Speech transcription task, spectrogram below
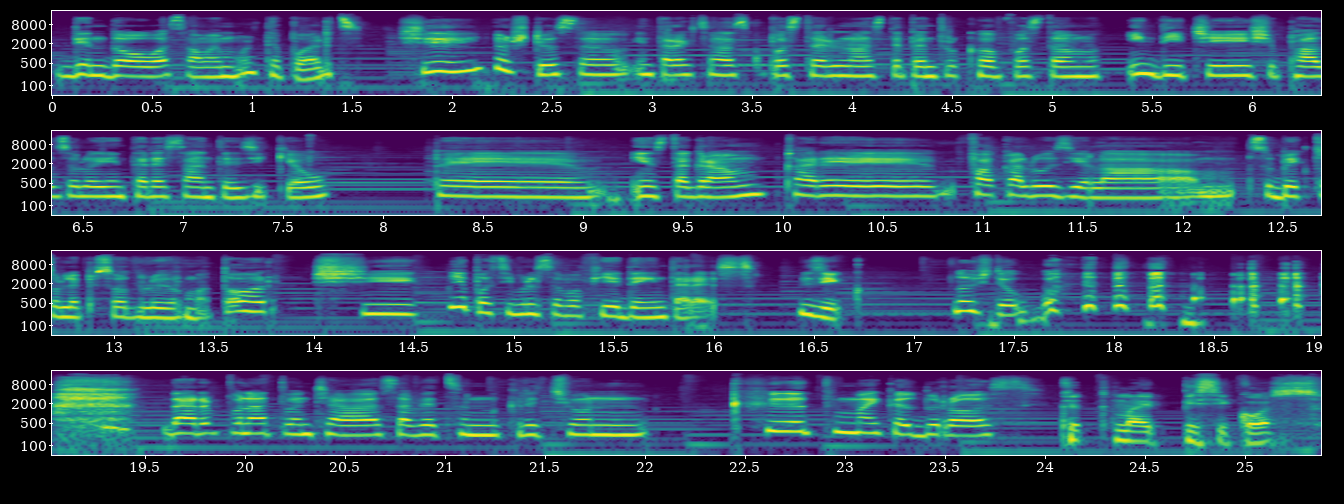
din două sau mai multe părți și eu știu să interacționați cu postările noastre pentru că postăm indicii și puzzle-uri interesante, zic eu, pe Instagram care fac aluzie la subiectul episodului următor și e posibil să vă fie de interes. Zic, nu știu. Dar până atunci să aveți un Crăciun cât mai călduros, cât mai pisicos,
